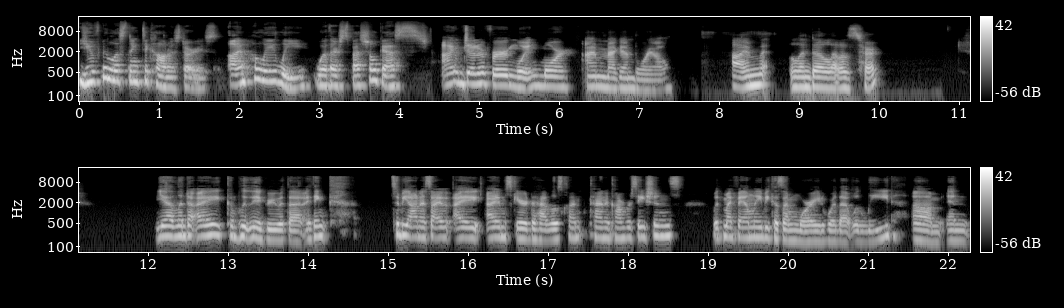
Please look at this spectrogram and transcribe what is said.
You've been listening to Counter Stories. I'm Hlee Lee with our special guests. I'm Jennifer Nguyen Moore. I'm Megan Boyle. I'm Linda Lelliser. Yeah, Linda, I completely agree with that. I think, to be honest, I I I am scared to have those kind kind of conversations with my family because I'm worried where that would lead. Um, and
